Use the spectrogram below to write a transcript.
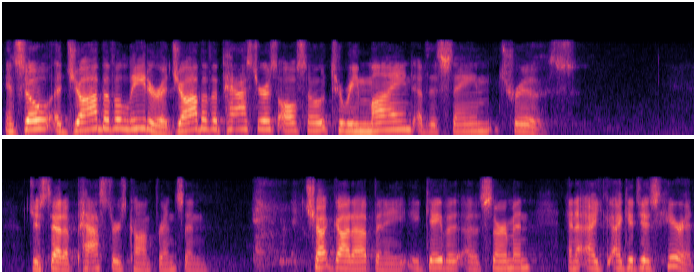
And so, a job of a leader, a job of a pastor is also to remind of the same truths. Just at a pastor's conference, and Chuck got up and he, he gave a, a sermon, and I, I could just hear it.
